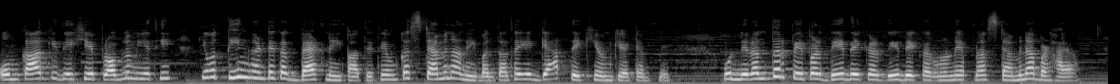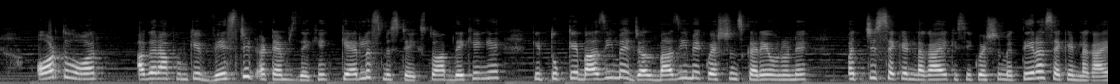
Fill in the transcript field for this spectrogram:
ओमकार की देखिए प्रॉब्लम ये थी कि वो तीन घंटे तक बैठ नहीं पाते थे, उनका स्टेमिना नहीं बनता था। ये गैप देखिए उनके अटेम्प्ट में। वो निरंतर पेपर दे देकर दे देकर उन्होंने अपना स्टेमिना बढ़ाया। और तो और अगर आप उनके वेस्टेड अटेम्प्ट देखें केयरलेस मिस्टेक्स तो आप देखेंगे कि तुक्केबाजी में, जल्दबाजी में क्वेश्चंस करे उन्होंने 25 सेकंड लगाए किसी क्वेश्चन में 13 सेकंड लगाए,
